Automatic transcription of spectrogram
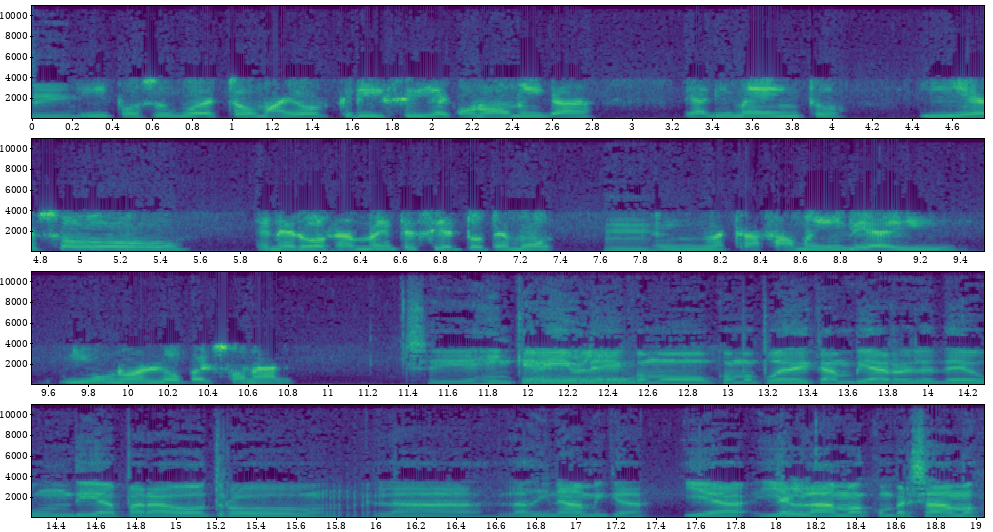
Y por supuesto mayor crisis económica, de alimentos, y eso generó realmente cierto temor mm. en nuestra familia y, uno en lo personal. Sí, es increíble eh, cómo, puede cambiar de un día para otro la, dinámica. Y, y hablamos, conversábamos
